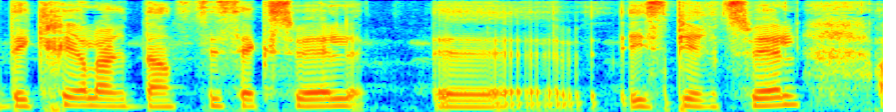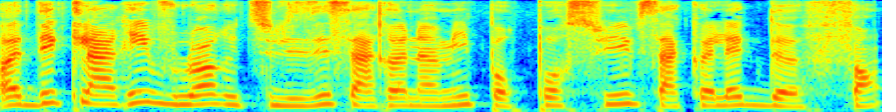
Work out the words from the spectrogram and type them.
décrire leur identité sexuelle euh, et spirituelle, a déclaré vouloir utiliser sa renommée pour poursuivre sa collecte de fonds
